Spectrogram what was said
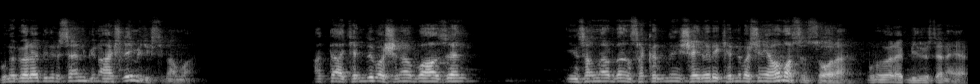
Bunu görebilirsen günah işlemeyeceksin ama. Hatta kendi başına bazen insanlardan sakındığın şeyleri kendi başına yapamazsın sonra. Bunu böyle bilirsen eğer.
